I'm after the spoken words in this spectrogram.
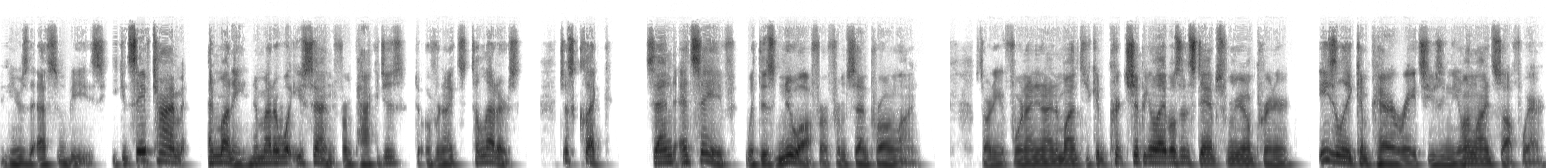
And here's the F's and B's. You can save time and money no matter what you send, from packages to overnights to letters. Just click send and save with this new offer from Send Pro Online. Starting at $4.99 a month, you can print shipping labels and stamps from your own printer, easily compare rates using the online software,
